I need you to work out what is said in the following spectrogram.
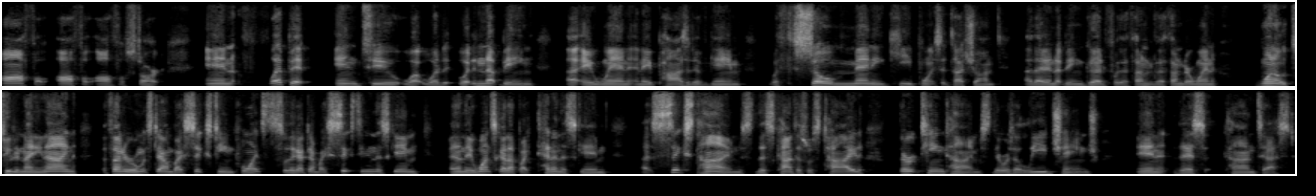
awful, awful, awful start, and flip it into what would what ended up being uh, a win and a positive game with so many key points to touch on uh, that ended up being good for the Thunder. The Thunder win 102 to 99. The Thunder went down by 16 points, so they got down by 16 in this game, and then they once got up by 10 in this game. Uh, six times this contest was tied. 13 times there was a lead change in this contest.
